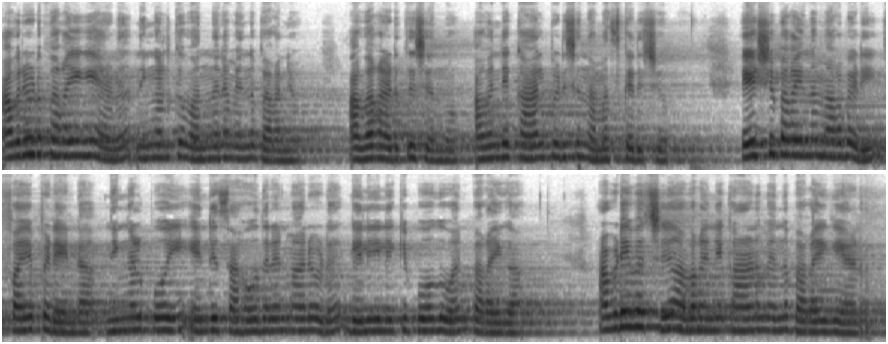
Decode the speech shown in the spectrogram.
അവരോട് പറയുകയാണ് നിങ്ങൾക്ക് വന്ദനമെന്ന് പറഞ്ഞു. അവർ അടുത്തു ചെന്നു. അവന്റെ കാൽ പിടിച്ച് നമസ്കരിച്ചു. യേശു പറയുന്ന മറുപടി ഭയപ്പെടേണ്ട. നിങ്ങൾ പോയി എന്റെ സഹോദരന്മാരോട് ഗലിയിലേക്ക് പോകുവാൻ പറയുക. അവിടെ വച്ച് അവർ എന്നെ കാണുമെന്ന് പറയുകയാണ്.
